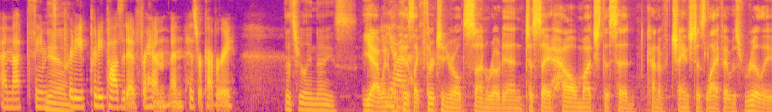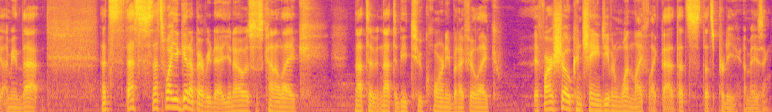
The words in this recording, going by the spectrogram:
And that seemed Yeah. pretty, pretty positive for him and his recovery. That's really nice. Yeah, when, when his like 13 year old son wrote in to say how much this had kind of changed his life, it was really, I mean, that that's that's that's why you get up every day, you know. It's just kind of like not to not to be too corny, but I feel like if our show can change even one life like that, that's that's pretty amazing.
